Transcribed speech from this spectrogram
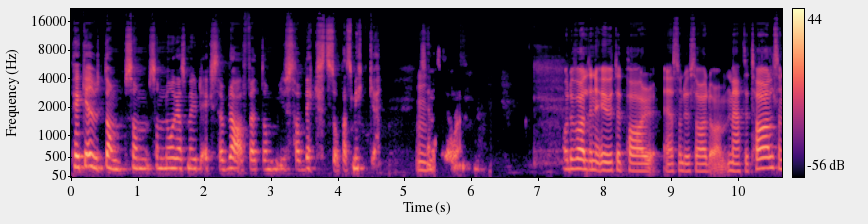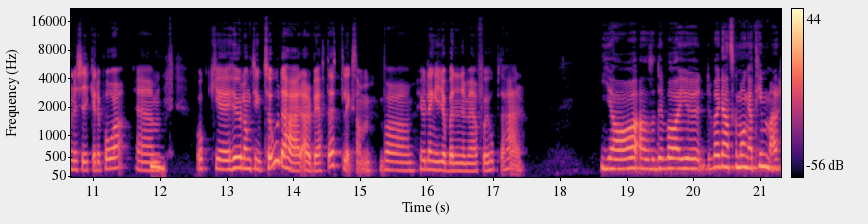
peka ut dem som, som några som har gjort det extra bra för att de just har växt så pass mycket mm. senaste åren. Och då valde ni ut ett par, eh, som du sa då, mätetal som ni kikade på. Um, mm. Och eh, hur lång tid tog det här arbetet liksom? Var, hur länge jobbade ni med att få ihop det här? Ja, alltså det var ju det var ganska många timmar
